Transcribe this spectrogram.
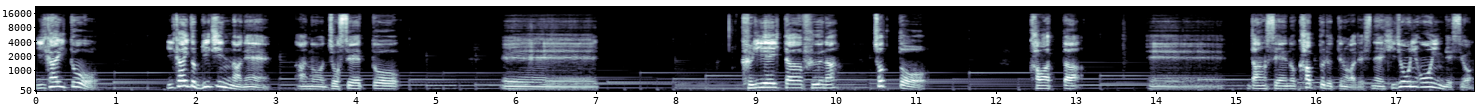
意外と、意外と美人なね、あの女性と、えー、クリエイター風な、ちょっと変わった、えー、男性のカップルっていうのがですね、非常に多いんですよ。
